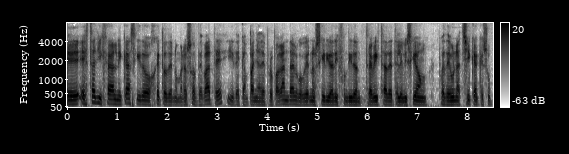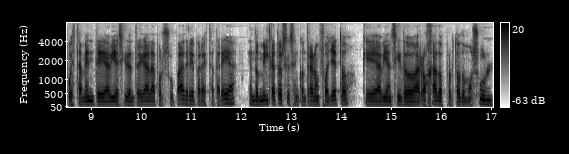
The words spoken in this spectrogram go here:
Eh, esta yihad al ha sido objeto de numerosos debates y de campañas de propaganda. El gobierno sirio ha difundido entrevistas de televisión pues, de una chica que supuestamente había sido entregada por su padre para esta tarea. En 2014 se encontraron folletos que habían sido arrojados por todo Mosul,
